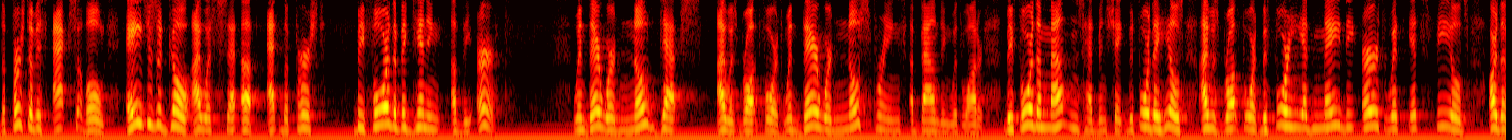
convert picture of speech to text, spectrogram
the first of his acts of old. Ages ago, I was set up at the first, before the beginning of the earth. When there were no depths, I was brought forth. When there were no springs abounding with water. Before the mountains had been shaped, before the hills, I was brought forth. Before he had made the earth with its fields, are the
